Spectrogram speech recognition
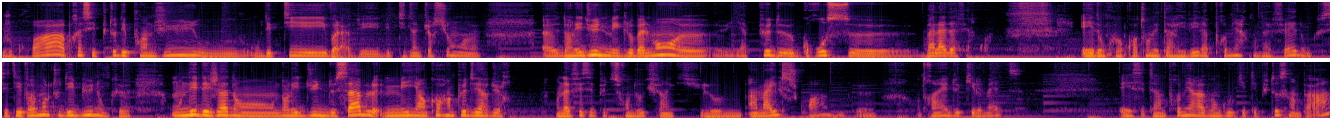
je crois. Après, c'est plutôt des points de vue ou, des, petits, voilà, des, petites incursions euh, euh, dans les dunes, mais globalement, euh, il y a peu de grosses balades à faire. quoi. Et donc, quand on est arrivé, la première qu'on a fait, donc c'était vraiment le tout début. Donc, on est déjà dans, les dunes de sable, mais il y a encore un peu de verdure. On a fait cette petite rando qui fait un, kilo, un mile, je crois, donc entre 1 et 2 km. Et c'était un premier avant-goût qui était plutôt sympa.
